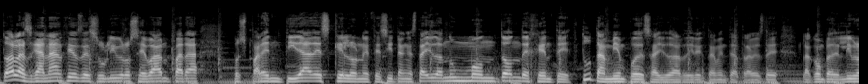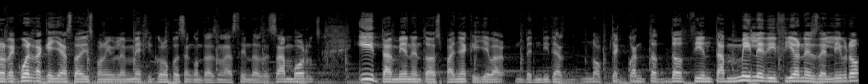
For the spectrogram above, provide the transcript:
Todas las ganancias de su libro se van para, pues, para entidades que lo necesitan. Está ayudando un montón de gente. Tú también puedes ayudar directamente a través de la compra del libro. Recuerda que ya está disponible en México, lo puedes encontrar en las tiendas de Sanborns y también en toda España, que lleva vendidas no sé cuántas, 200.000 ediciones del libro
